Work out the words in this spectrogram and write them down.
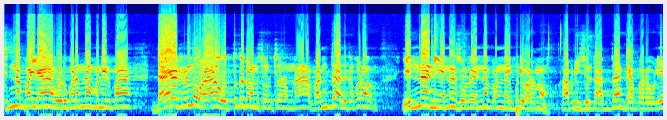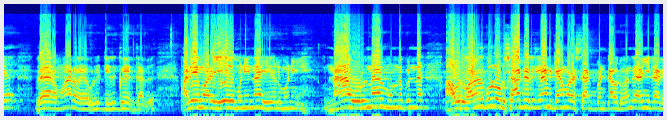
சின்ன பையன் ஒரு படம் தான் பண்ணியிருப்பான் டைரக்டர்னு ஒரு ஆளை ஒத்துக்கிட்டோன்னு சொல்லி சொன்னோம்னா வந்து அதுக்கப்புறம் என்ன நீ என்ன சொல்கிற என்ன பண்ண எப்படி வரணும் அப்படின்னு சொல்லிட்டு அதுதான் கேட்பார ஒழிய வேறு மாதிரி விட்டு இருக்கவே இருக்காது. அதே மாதிரி ஏழு மணின்னா ஏழு மணி. நான் ஒரு நாள் முன்ன பின்ன அவர் வர்றதுக்குள்ளே ஒரு ஷாட் எடுக்கலான்னு கேமரா ஸ்டார்ட் பண்ணிட்டு அவர் வந்து இறங்கிட்டார்.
